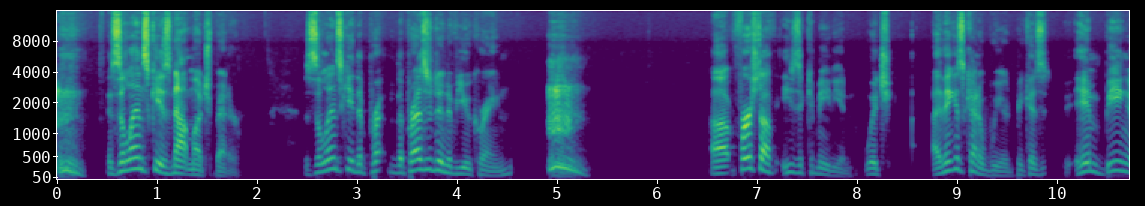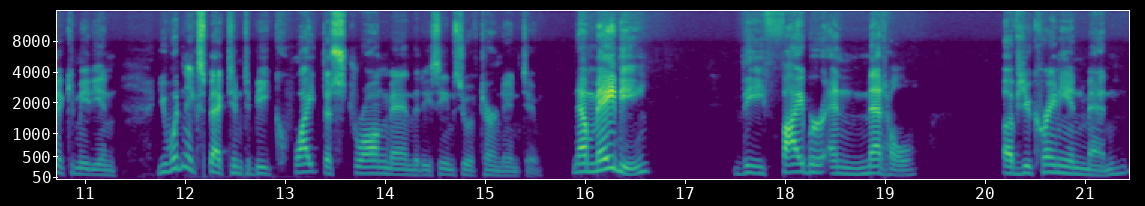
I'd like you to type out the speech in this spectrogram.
Zelensky is not much better. Zelensky, the pre- the president of Ukraine, uh, first off, he's a comedian, which I think is kind of weird because him being a comedian, you wouldn't expect him to be quite the strong man that he seems to have turned into. Now, maybe the fiber and metal of Ukrainian men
